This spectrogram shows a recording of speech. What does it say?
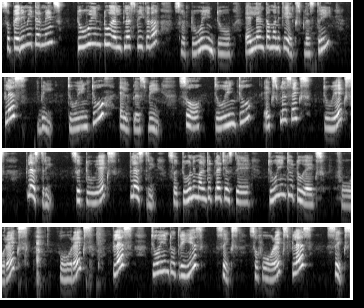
so perimeter means two into l plus b కదా? సో టూ ఇంటూ ఎల్ ఎంత మనకి? X plus three plus b two into l plus b so two into x plus x two x plus three. So two x plus three. So టూని మల్టిప్లై చేస్తే two into two x four x four x plus two into three is six. So four x plus six.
